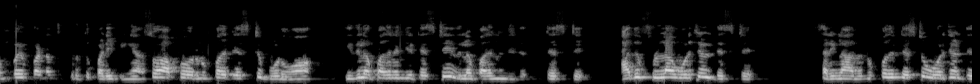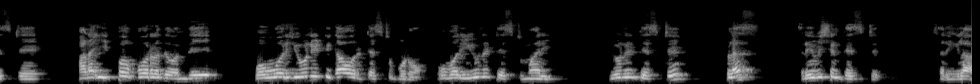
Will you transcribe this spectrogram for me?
ரொம்ப இம்பார்ட்டன்ஸ் கொடுத்து படிப்பீங்க. ஸோ அப்போ ஒரு முப்பது டெஸ்ட் போடுவோம். இதில் பதினஞ்சு டெஸ்ட் இதில் பதினஞ்சு டெஸ்ட் அது ஃபுல்லாக ஒரிஜினல் டெஸ்ட்டு சரிங்களா? அந்த முப்பது டெஸ்ட்டும் ஒரிஜினல் டெஸ்ட்டு ஆனால் இப்போ போடுறது வந்து ஒவ்வொரு யூனிட்டுக்காக ஒரு டெஸ்ட் போடுவோம். ஒவ்வொரு யூனிட் டெஸ்ட் மாதிரி. Unit test plus revision test சரிங்களா?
